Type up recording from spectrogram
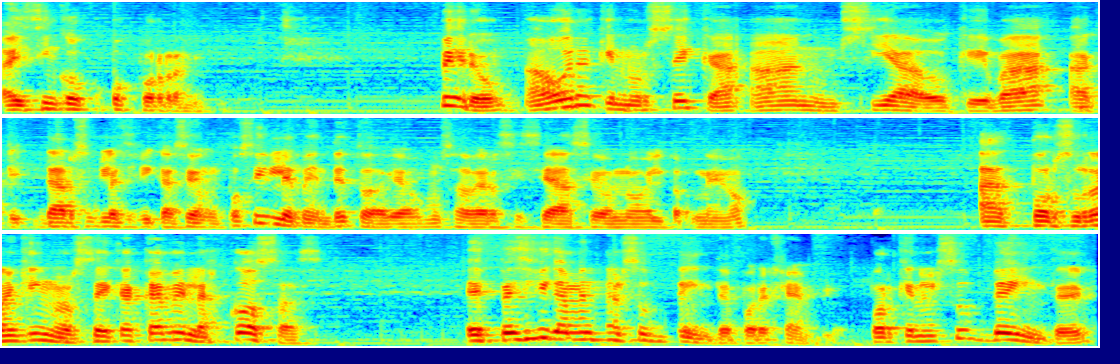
hay cinco cupos por ranking. Pero ahora que Norseca ha anunciado que va a dar su clasificación, posiblemente, todavía vamos a ver si se hace o no el torneo, por su ranking Norseca cambian las cosas. Específicamente el sub-20, por ejemplo. Porque en el sub-20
